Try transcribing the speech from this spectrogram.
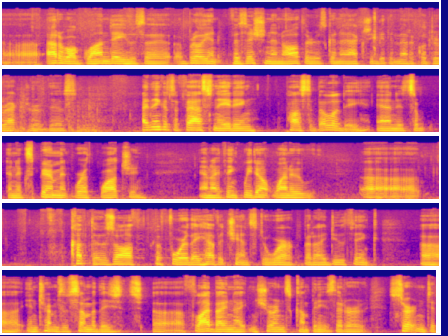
uh, Atul Gawande, who's a, a brilliant physician and author, is going to actually be the medical director of this. I think it's a fascinating possibility, and it's a, an experiment worth watching. And I think we don't want to uh, cut those off before they have a chance to work. But I do think, uh, in terms of some of these uh, fly-by-night insurance companies that are certain to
